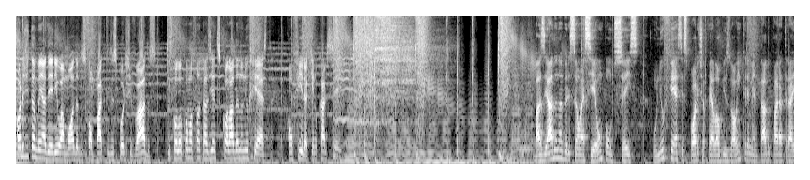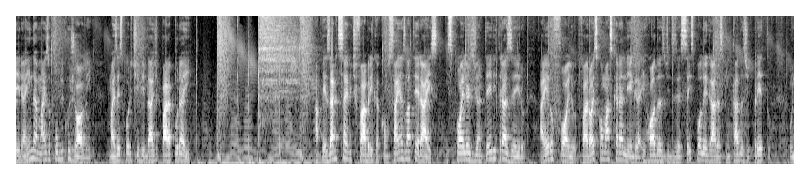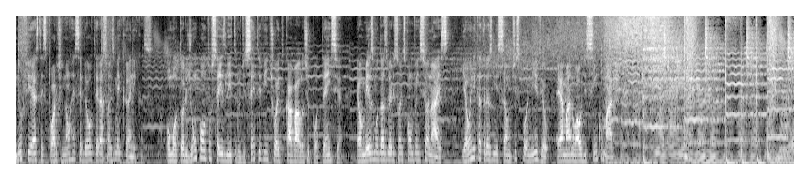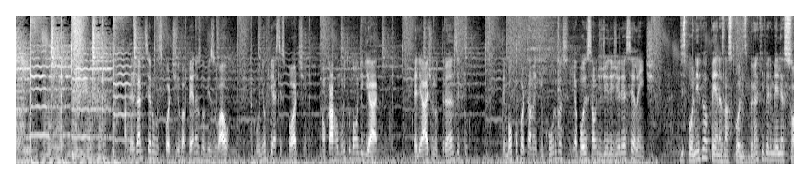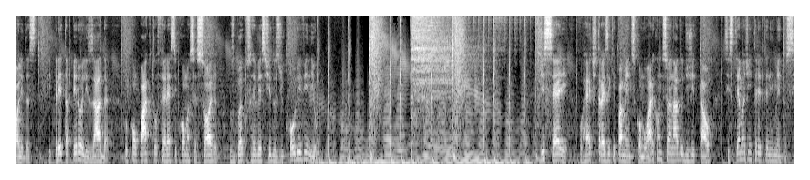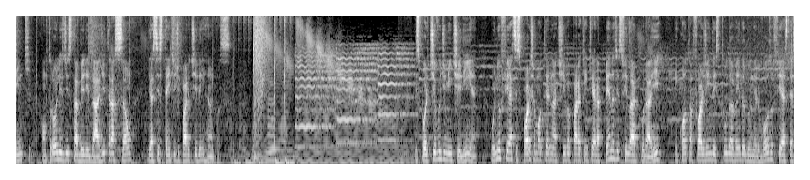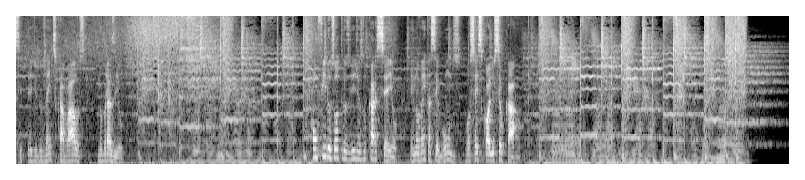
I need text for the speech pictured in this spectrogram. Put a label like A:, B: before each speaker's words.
A: Ford também aderiu à moda dos compactos esportivados e colocou uma fantasia descolada no New Fiesta. Confira aqui no Carseio. Baseado na versão SE 1.6, o New Fiesta Sport apela ao visual incrementado para atrair ainda mais o público jovem, mas a esportividade para por aí. Apesar de sair de fábrica com saias laterais, spoilers dianteiro e traseiro, aerofólio, faróis com máscara negra e rodas de 16 polegadas pintadas de preto, o New Fiesta Sport não recebeu alterações mecânicas. O motor de 1.6 litro de 128 cavalos de potência é o mesmo das versões convencionais e a única transmissão disponível é a manual de 5 marchas. Apesar de ser um esportivo apenas no visual, o New Fiesta Sport é um carro muito bom de guiar. Ele ágil no trânsito, tem bom comportamento em curvas e a posição de dirigir é excelente. Disponível apenas nas cores branca e vermelha sólidas e preta perolizada, o compacto oferece como acessório os bancos revestidos de couro e vinil. De série, o hatch traz equipamentos como ar-condicionado digital, sistema de entretenimento SYNC, controles de estabilidade e tração e assistente de partida em rampas. Esportivo de mentirinha, o New Fiesta Sport é uma alternativa para quem quer apenas desfilar por aí, enquanto a Ford ainda estuda a venda do nervoso Fiesta ST de 200 cavalos no Brasil. Confira os outros vídeos do Car Sale. Em 90 segundos, você escolhe o seu carro.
